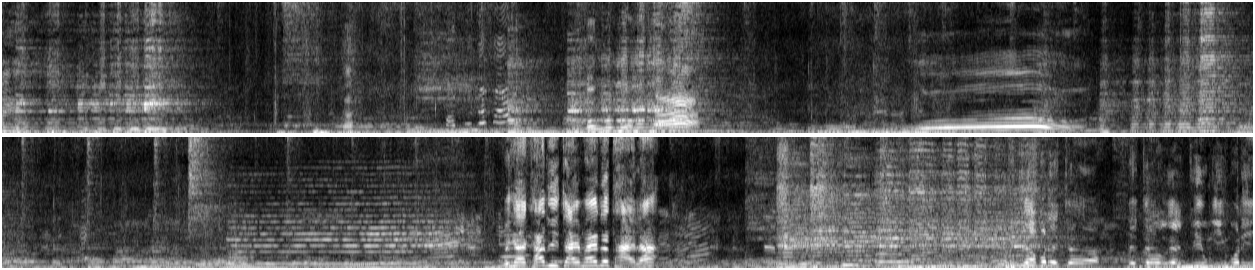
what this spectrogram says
ยอะขอบคุณนะคะขอบคุณขอบคุณค่ะโอ้เป็นไงคะดีใจไหมได้ถ่ายแล้ว เดี๋ยวพอได้เจอได้เจอเอ้ยพี่อุ๋งอิงพอดี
